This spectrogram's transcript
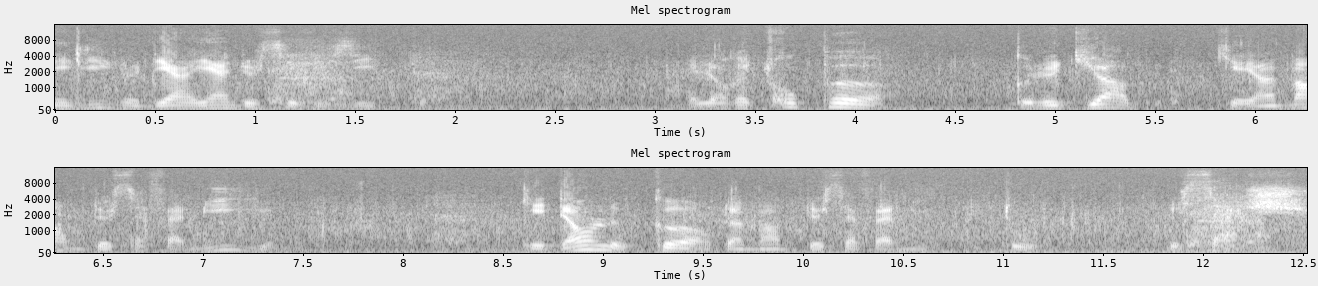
Amélie ne dit rien de ses visites. Elle aurait trop peur que le diable, qui est un membre de sa famille, qui est dans le corps d'un membre de sa famille plutôt, le sache.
